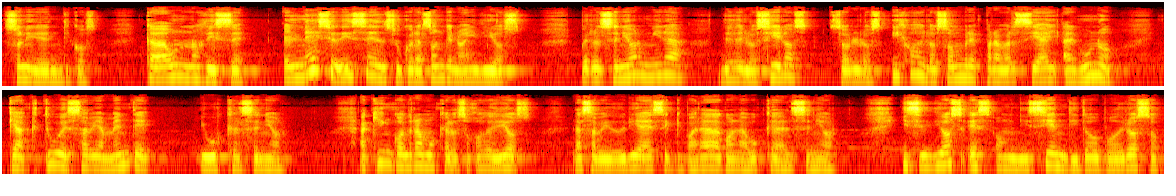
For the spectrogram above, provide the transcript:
son idénticos. Cada uno nos dice, el necio dice en su corazón que no hay Dios, pero el Señor mira desde los cielos sobre los hijos de los hombres para ver si hay alguno que actúe sabiamente y busque al Señor. Aquí encontramos que a los ojos de Dios la sabiduría es equiparada con la búsqueda del Señor. Y si Dios es omnisciente y todopoderoso,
